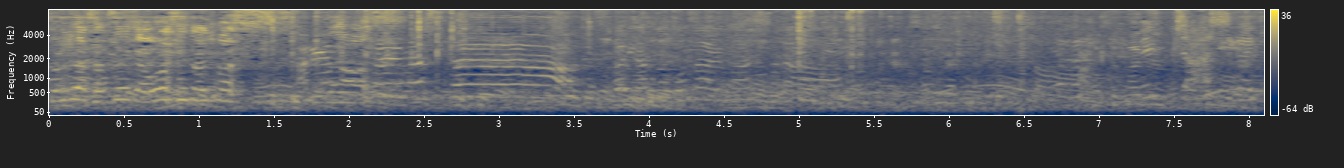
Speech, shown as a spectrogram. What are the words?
それでは撮影会終わらせていただきますありがとうございましたありがとうございました。めっちゃ足が痛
